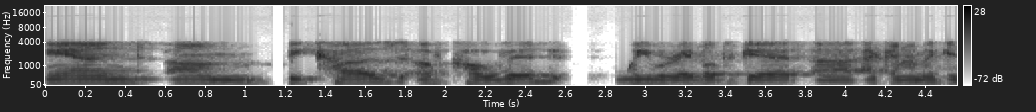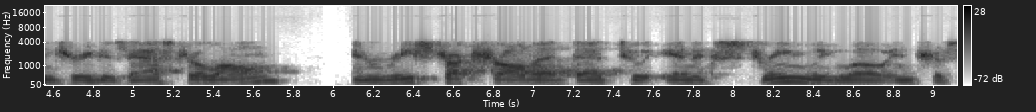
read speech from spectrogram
And um, because of COVID, we were able to get uh, economic injury disaster loan and restructure all that debt to an extremely low interest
